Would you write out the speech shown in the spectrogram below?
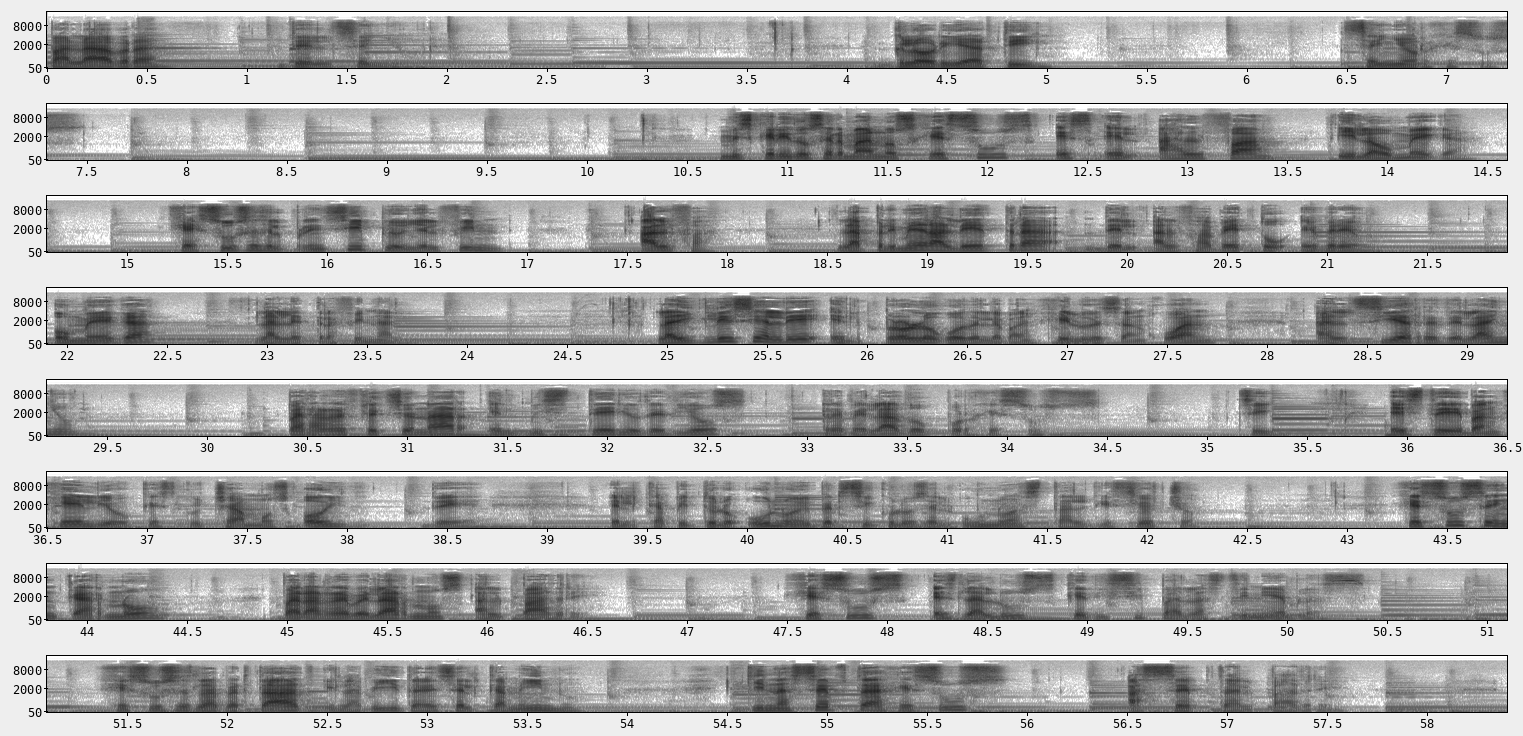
Palabra del Señor. Gloria a ti, Señor Jesús. Mis queridos hermanos, Jesús es el alfa y la omega. Jesús es el principio y el fin. Alfa, la primera letra del alfabeto hebreo. Omega, la letra final. La iglesia lee el prólogo del Evangelio de San Juan al cierre del año para reflexionar el misterio de Dios revelado por Jesús. Sí, este evangelio que escuchamos hoy de el capítulo 1 y versículos del 1 hasta el 18. Jesús se encarnó para revelarnos al Padre. Jesús es la luz que disipa las tinieblas. Jesús es la verdad y la vida, es el camino. Quien acepta a Jesús, acepta al Padre.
